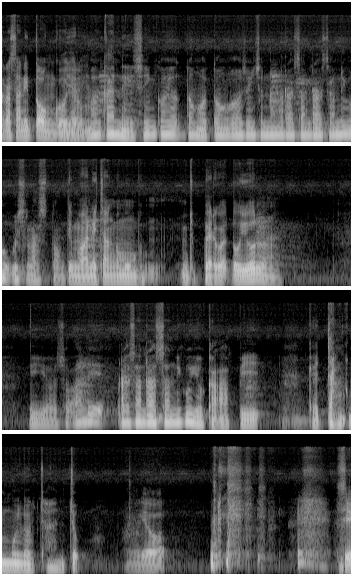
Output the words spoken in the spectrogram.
ngrasani tonggo Iya, jadi. makane sing koyo tonggo-tonggo sing seneng rasan-rasan niku wis lah stop. Timane cangkemmu njeber kok tuyul. Iya, soalnya rasan-rasan niku ya gak apik. Kayak cangkemmu lho, jancuk. Yo. Si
